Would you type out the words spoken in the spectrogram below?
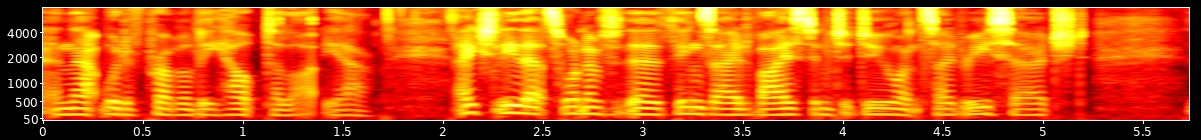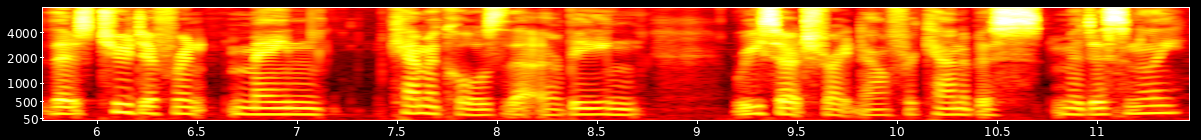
and that would have probably helped a lot, yeah. Actually, that's one of the things I advised him to do once I'd researched. There's two different main chemicals that are being researched right now for cannabis medicinally.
